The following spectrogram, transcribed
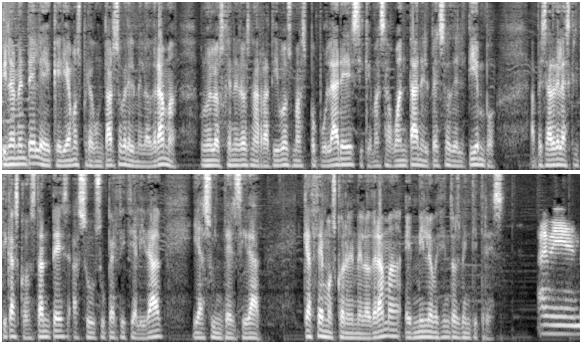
Finalmente le queríamos preguntar sobre el melodrama, uno de los géneros narrativos más populares y que más aguantan el peso del tiempo, a pesar de las críticas constantes a su superficialidad y a su intensidad. ¿Qué hacemos con el melodrama en 1923? I mean,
